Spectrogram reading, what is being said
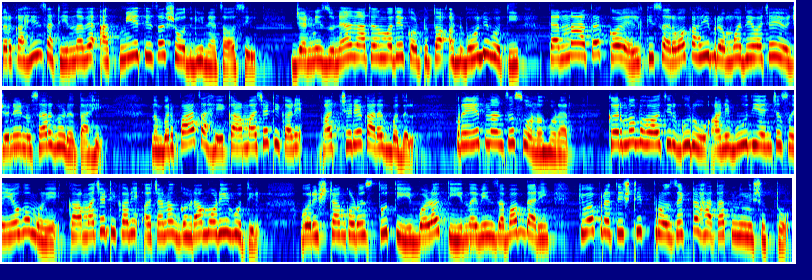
तर काहींसाठी नव्या आत्मीयतेचा शोध घेण्याचा असेल. ज्यांनी जुन्या नात्यांमध्ये कटुता अनुभवली होती त्यांना आता कळेल की सर्व काही ब्रह्मदेवाच्या योजनेनुसार घडत आहे. नंबर पाच आहे कामाच्या ठिकाणी आश्चर्यकारक बदल. प्रयत्नांचं सोनं होणार. कर्मभावातील गुरु आणि बुध यांच्या संयोगामुळे कामाच्या ठिकाणी अचानक घडामोडी होतील. वरिष्ठांकडून स्तुती बढती नवीन जबाबदारी किंवा प्रतिष्ठित प्रोजेक्ट हातात मिळू शकतो.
